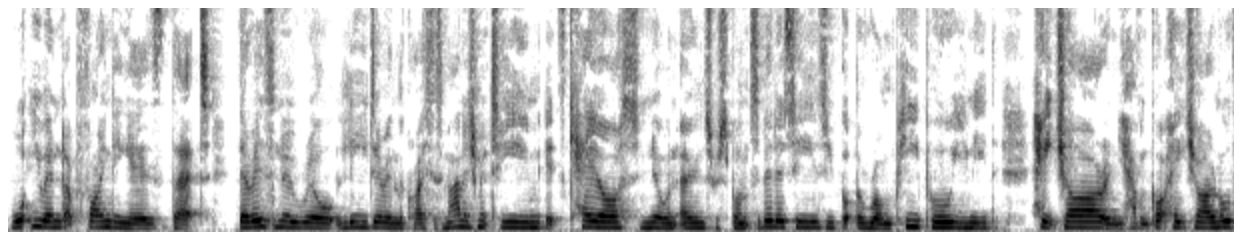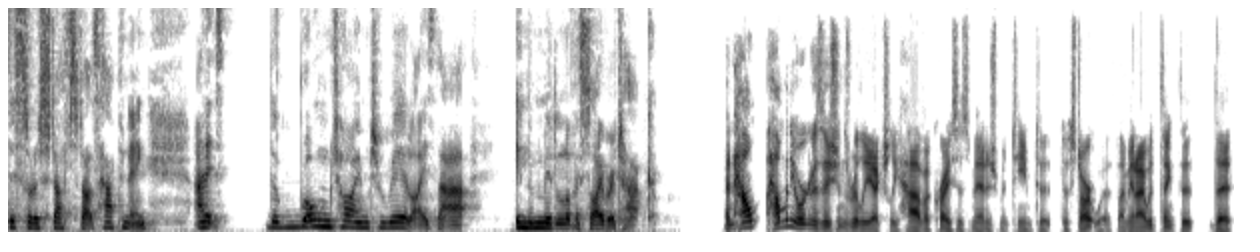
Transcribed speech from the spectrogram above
what you end up finding is that there is no real leader in the crisis management team. It's chaos. No one owns responsibilities. You've got the wrong people. You need HR and you haven't got HR and all this sort of stuff starts happening. And it's the wrong time to realize that in the middle of a cyber attack. And how how many organizations really actually have a crisis management team to to start with? I mean, I would think that that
